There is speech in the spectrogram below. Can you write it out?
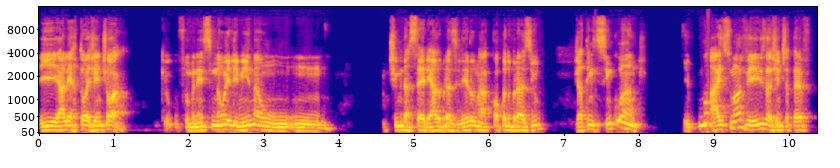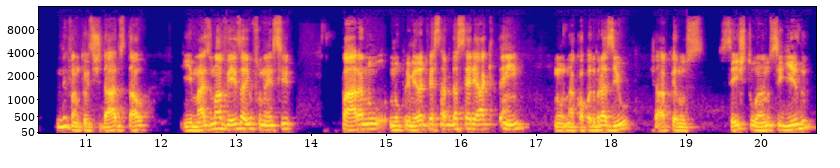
e alertou a gente, ó, que o Fluminense não elimina um, um time da Série A do brasileiro na Copa do Brasil já tem cinco anos. E mais uma vez, a gente até levantou esses dados e tal, e mais uma vez aí o Fluminense para no, no primeiro adversário da Série A que tem no, na Copa do Brasil, já pelo sexto ano seguido.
